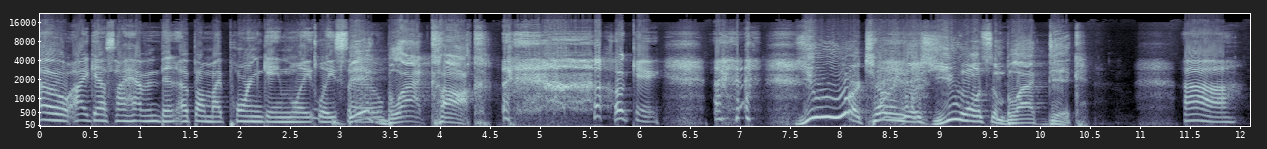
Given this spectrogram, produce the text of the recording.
Oh, I guess I haven't been up on my porn game lately, so Big black cock. okay. You are telling us you want some black dick. Ah.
